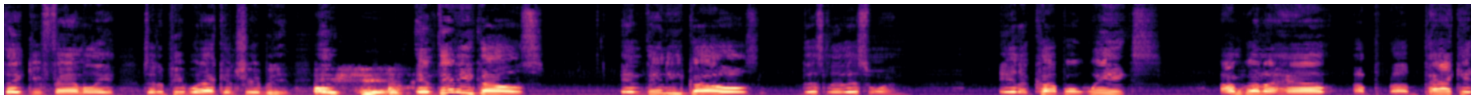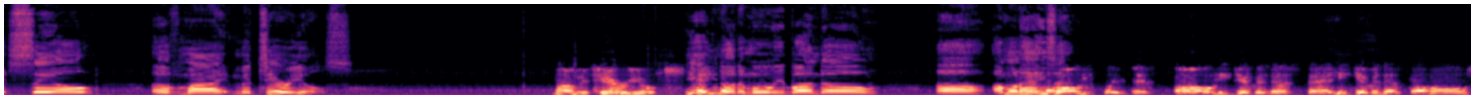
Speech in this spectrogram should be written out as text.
Thank you, family, to the people that contributed. Oh shit. And then he goes, and then he goes, listen to this one. In a couple weeks, I'm going to have a, a package sale of my materials. My materials. Yeah, you know, the movie bundle. Uh, I'm going to have, he said, Oh, he putting this. Oh, he giving us that. He giving us the whole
